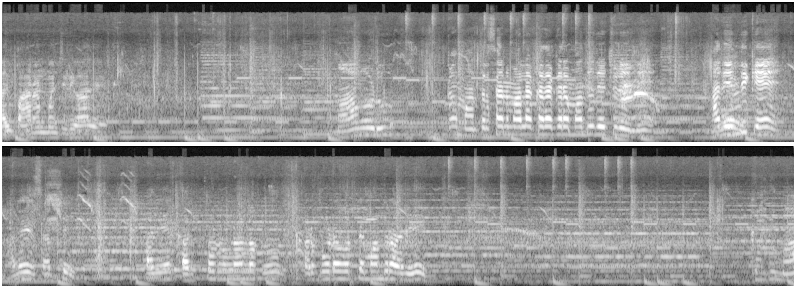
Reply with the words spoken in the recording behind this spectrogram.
అది పానం మంచిది కాదే. మామూడు ఇంకా మంత్రసాని మళ్ళక్క దగ్గర మందు తెచ్చుడేంది అది ఎందుకే? అదే సత్తి. అది కడుపుతో ఉన్న వాళ్ళకు కడుపు కూడా కొట్టే మందురు అది. కానీ మా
